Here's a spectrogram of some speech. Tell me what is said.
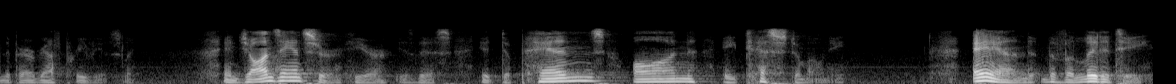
in the paragraph previously. And John's answer here is this it depends on a testimony and the validity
